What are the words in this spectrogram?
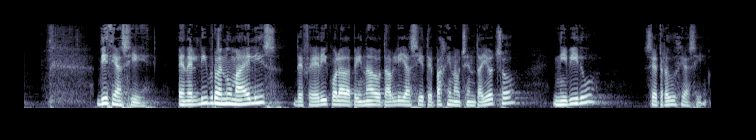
Dice así, en el libro Enuma Elis, de Federico Lada Peinado, tablilla 7, página 88, Nibiru se traduce así.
